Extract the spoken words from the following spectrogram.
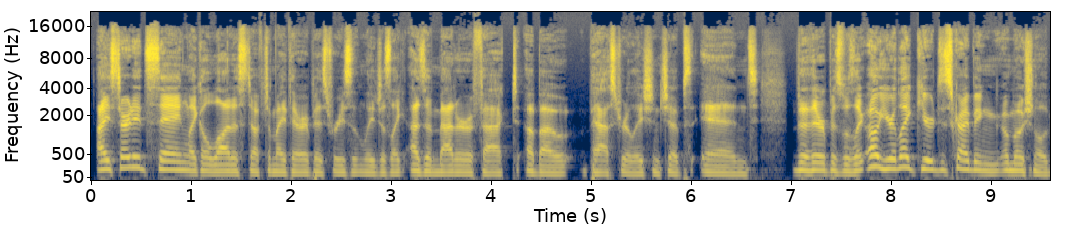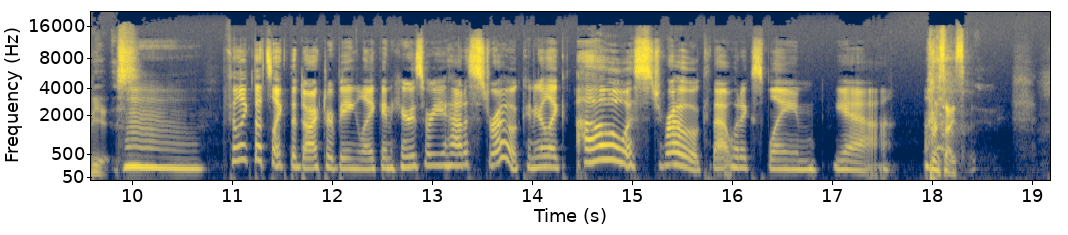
I started saying like a lot of stuff to my therapist recently just like as a matter of fact about past relationships and the therapist was like, "Oh, you're like you're describing emotional abuse." Hmm. I feel like that's like the doctor being like, and here's where you had a stroke. And you're like, oh, a stroke. That would explain. Yeah. precisely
